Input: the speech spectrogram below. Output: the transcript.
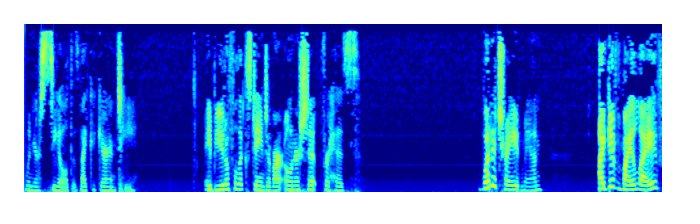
when you're sealed is like a guarantee, a beautiful exchange of our ownership for His. What a trade, man! I give my life,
